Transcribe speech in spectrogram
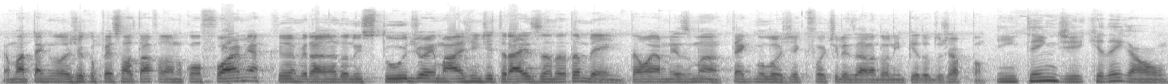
é uma tecnologia que o pessoal tá falando. Conforme a câmera anda no estúdio, a imagem de trás anda também. Então é a mesma tecnologia que foi utilizada na Olimpíada do Japão. Entendi, que legal.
